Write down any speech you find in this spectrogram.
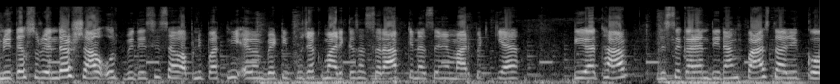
मृतक सुरेंद्र शाह उर्फ़ विदेशी शाह अपनी पत्नी एवं बेटी पूजा कुमारी के साथ शराब के नशे में मारपीट किया किया था, जिसके कारण दिनांक पाँच तारीख को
